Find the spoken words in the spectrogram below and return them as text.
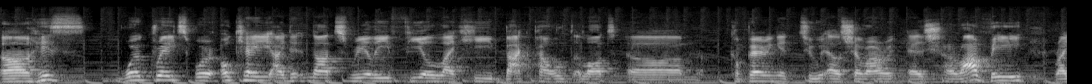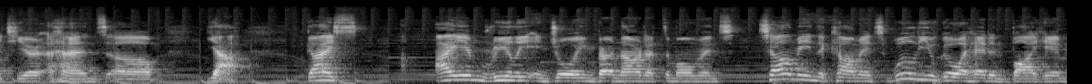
Uh, his work rates were okay. I did not really feel like he backpedaled a lot um, comparing it to El Shaarawy, El Shaarawy right here. And um, yeah. Guys I am really enjoying Bernard at the moment Tell me in the comments, will you go ahead and buy him?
